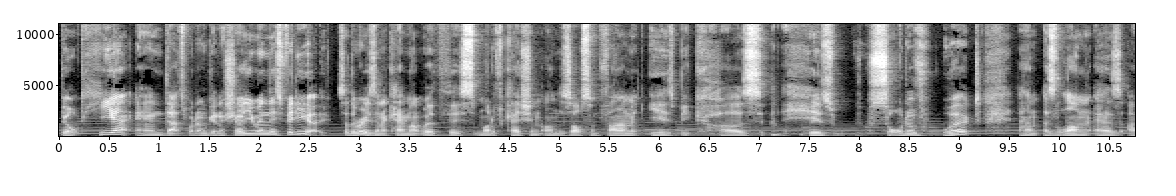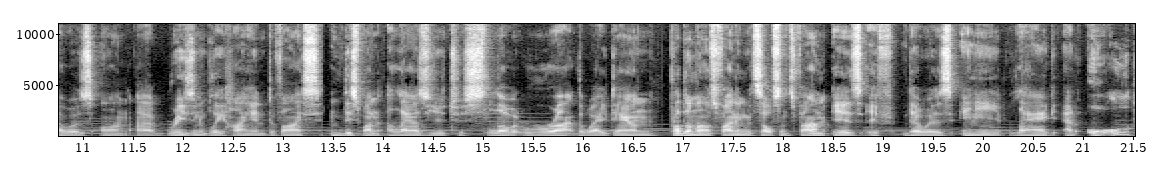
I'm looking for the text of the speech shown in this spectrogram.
built here, and that's what I'm going to show you in this video. So the reason I came up with this modification on the Zolson farm is because his sort of worked um, as long as I was on a reasonably high-end device. And this one allows you to slow it right the way down. Problem I was finding with Zolson's farm is if there was any lag at all,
